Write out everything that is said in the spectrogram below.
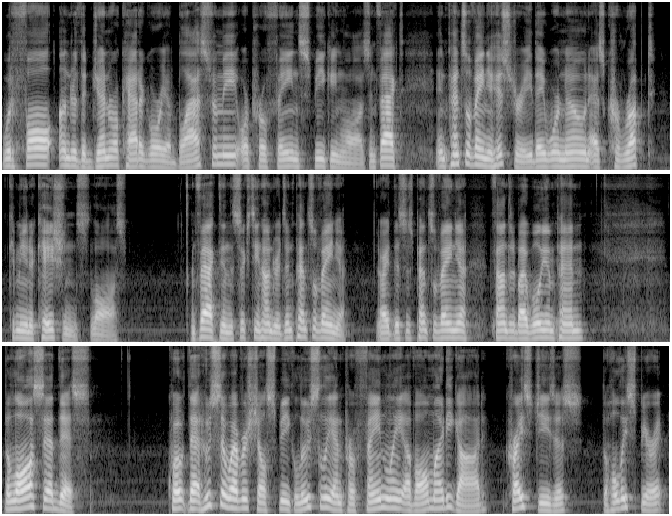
would fall under the general category of blasphemy or profane speaking laws. In fact, in Pennsylvania history, they were known as corrupt communications laws. In fact, in the 1600s in Pennsylvania, right, this is Pennsylvania, founded by William Penn, the law said this quote, that whosoever shall speak loosely and profanely of Almighty God, Christ Jesus, the Holy Spirit,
